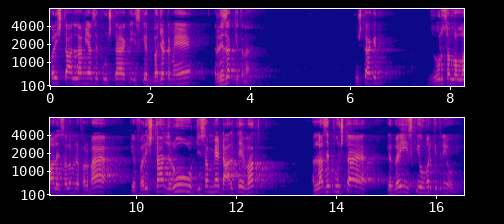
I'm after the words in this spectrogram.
فرشتہ اللہ میاں سے پوچھتا ہے کہ اس کے بجٹ میں رزق کتنا ہے؟ پوچھتا ہے کہ نہیں؟ حضور صلی اللہ علیہ وسلم نے فرمایا کہ فرشتہ ضرور جسم میں ڈالتے وقت اللہ سے پوچھتا ہے کہ بھائی اس کی عمر کتنی ہوگی؟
